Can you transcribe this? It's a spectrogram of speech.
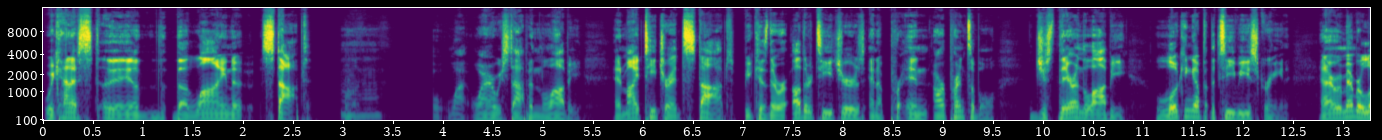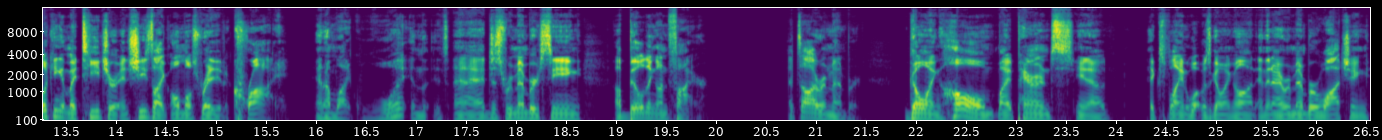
we kind of, st- uh, you know, th- the line stopped. Mm-hmm. Why, why are we stopping in the lobby? And my teacher had stopped because there were other teachers and a pr- and our principal just there in the lobby looking up at the TV screen. And I remember looking at my teacher, and she's like almost ready to cry. And I'm like, what? In the, and I just remember seeing a building on fire. That's all I remember. Going home, my parents, you know, explained what was going on, and then I remember watching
